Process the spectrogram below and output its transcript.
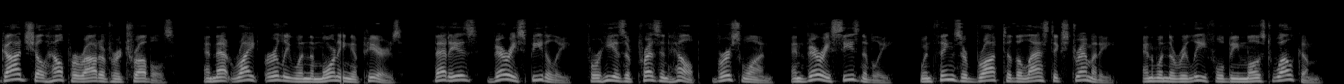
God shall help her out of her troubles, and that right early when the morning appears, that is, very speedily, for he is a present help, verse 1, and very seasonably, when things are brought to the last extremity, and when the relief will be most welcome.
